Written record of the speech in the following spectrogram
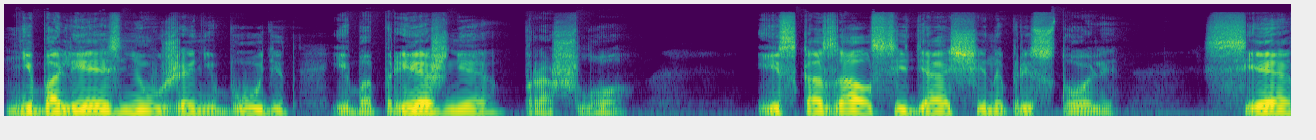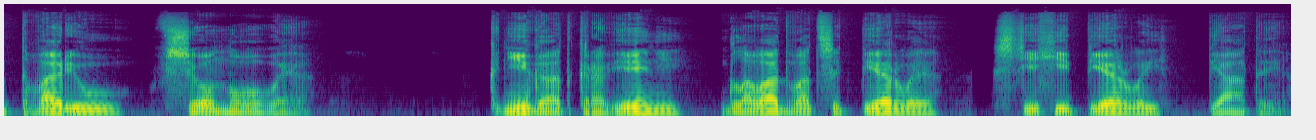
ни болезни уже не будет, ибо прежнее прошло. И сказал сидящий на престоле, «Се творю все новое». Книга Откровений, глава 21, стихи 1, 5.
